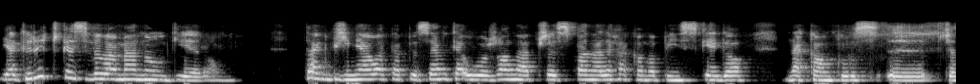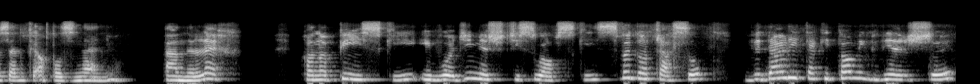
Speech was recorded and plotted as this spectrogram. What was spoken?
jak ryczkę z wyłamaną gierą. Tak brzmiała ta piosenka ułożona przez pana Lecha Konopińskiego na konkurs y, piosenkę o Poznaniu. Pan Lech Konopiński i Włodzimierz Ścisłowski swego czasu wydali taki tomik wierszy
